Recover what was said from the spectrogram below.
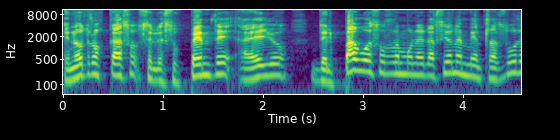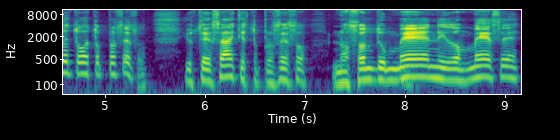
En otros casos se les suspende a ellos del pago de sus remuneraciones mientras dure todos estos procesos. Y ustedes saben que estos procesos no son de un mes ni dos meses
